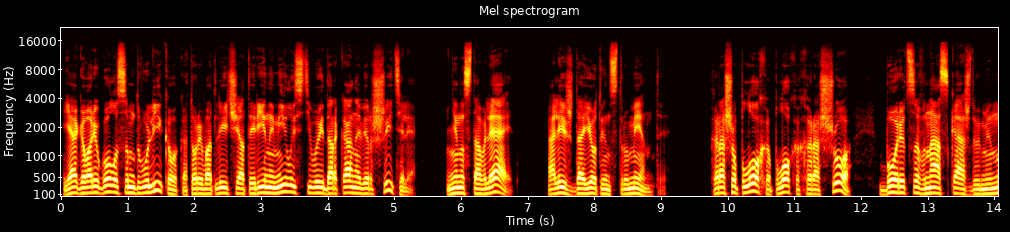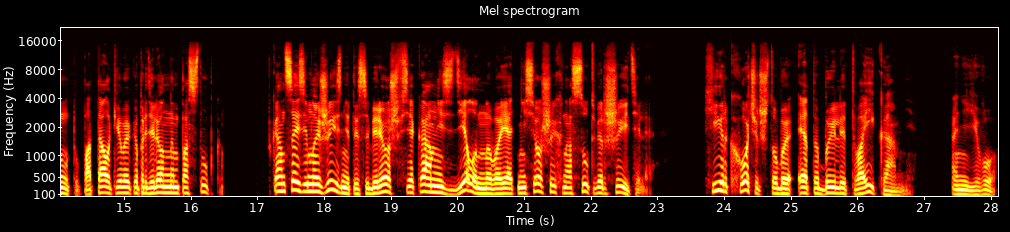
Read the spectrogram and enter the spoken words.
Я говорю голосом Двуликова, который, в отличие от Ирины Милостивого и Даркана Вершителя, не наставляет, а лишь дает инструменты. Хорошо-плохо, плохо-хорошо борются в нас каждую минуту, подталкивая к определенным поступкам. В конце земной жизни ты соберешь все камни сделанного и отнесешь их на суд вершителя. Хирк хочет, чтобы это были твои камни, а не его.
